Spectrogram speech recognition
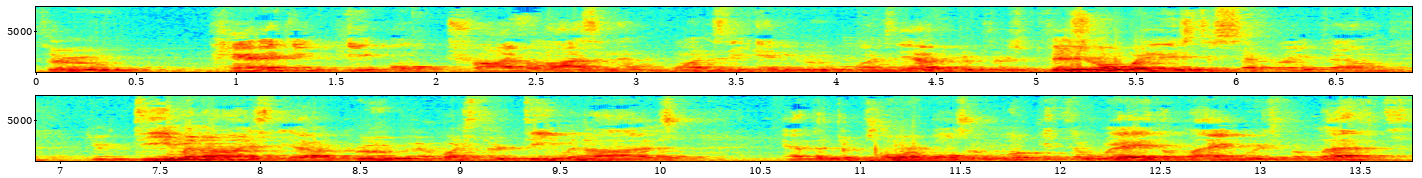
through panicking people, tribalizing them. One's the in-group, one's the out-group. There's visual ways to separate them. You demonize the out-group, and once they're demonized, and the deplorables, and look at the way the language the left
